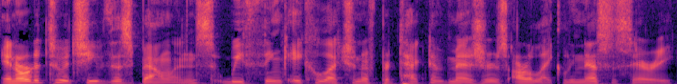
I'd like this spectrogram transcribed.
In order to achieve this balance, we think a collection of protective measures are likely necessary.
